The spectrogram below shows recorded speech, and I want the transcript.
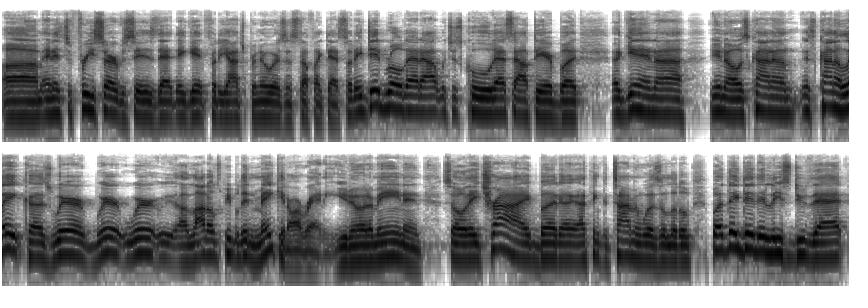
um, and it's free services that they get for the entrepreneurs and stuff like that. So they did roll that out, which is cool. That's out there. But again, uh, you know, it's kind of it's kind of late because we're we're we're a lot of those people didn't make it already. You know what I mean? And so they tried, but uh, I think the timing was a little. But they did at least do that.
